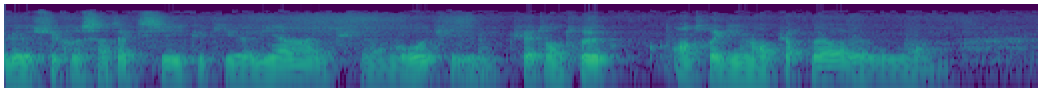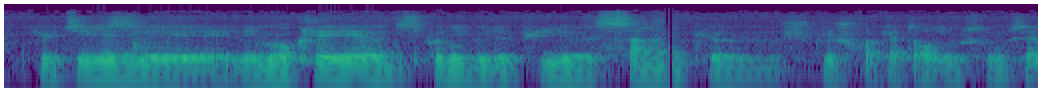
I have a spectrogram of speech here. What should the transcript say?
le sucre syntaxique qui va bien, et puis en gros tu, tu as ton truc entre guillemets en pure Perl où euh, tu utilises les, les mots-clés euh, disponibles depuis euh, 5, euh, je sais plus, je crois 14 ou ou 16.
